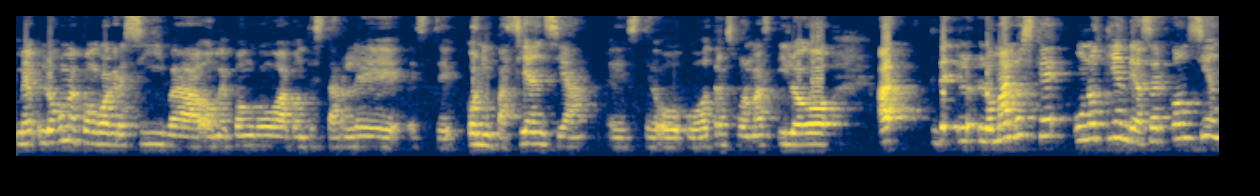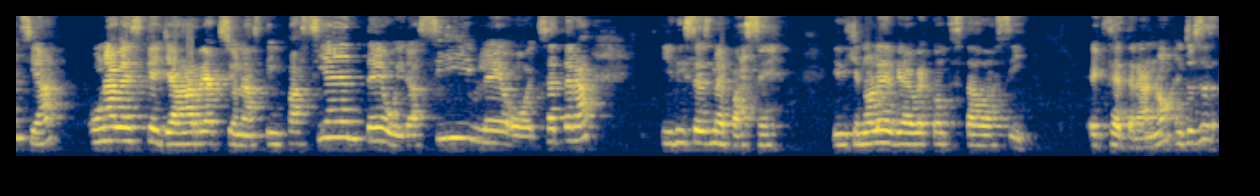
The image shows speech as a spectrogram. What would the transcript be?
luego me pongo agresiva o me pongo a contestarle este, con impaciencia este, o, u otras formas. Y luego, ah, lo malo es que uno tiende a hacer conciencia una vez que ya reaccionaste impaciente o irascible o etcétera, y dices, me pasé, y dije, no le debía haber contestado así, etcétera, ¿no? Entonces,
